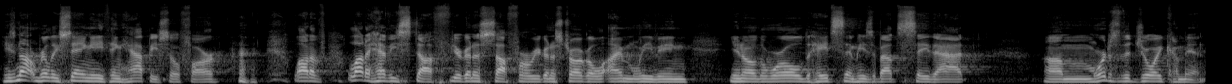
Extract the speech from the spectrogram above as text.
He's not really saying anything happy so far. a, lot of, a lot of heavy stuff. You're going to suffer, you're going to struggle, I'm leaving. You know, the world hates them. He's about to say that. Um, where does the joy come in?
